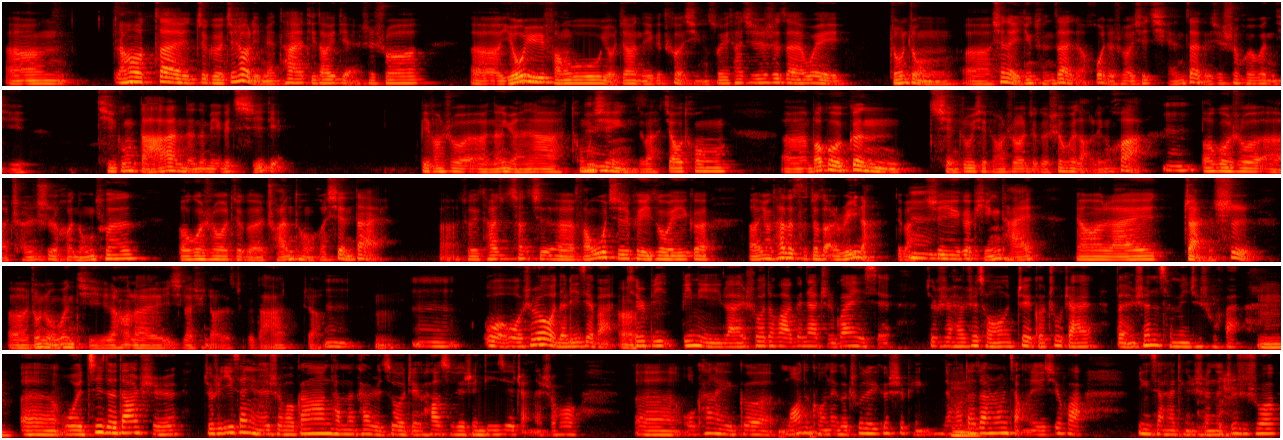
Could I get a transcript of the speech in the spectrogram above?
嗯，然后在这个介绍里面，他还提到一点是说，呃，由于房屋有这样的一个特性，所以它其实是在为种种呃现在已经存在的，或者说一些潜在的一些社会问题。提供答案的那么一个起点，比方说呃能源啊、通信对吧？交通，呃，包括更显著一些，比方说这个社会老龄化，嗯，包括说呃城市和农村，包括说这个传统和现代，啊，所以它像其呃房屋其实可以作为一个呃用他的词叫做 arena 对吧？是一个平台，然后来展示呃种种问题，然后来一起来寻找的这个答案，这样，嗯嗯嗯。我我说说我的理解吧，其实比比你来说的话更加直观一些。就是还是从这个住宅本身的层面去出发。嗯呃，我记得当时就是一三年的时候，刚刚他们开始做这个 House Vision 第一届展的时候，呃，我看了一个 Monaco 那个出的一个视频，然后他嗯当中讲了一句话，印象还挺深的，就是说，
